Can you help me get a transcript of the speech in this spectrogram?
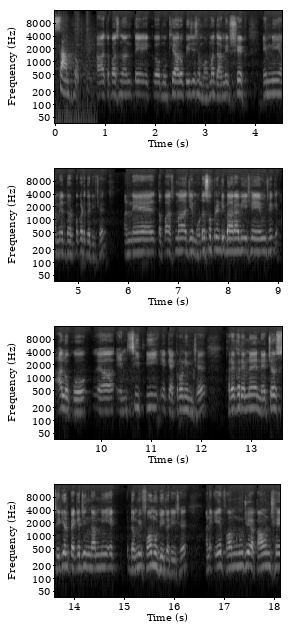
સાંભળો. આ તપાસના અંતે એક મુખ્ય આરોપી છે, મોહમ્મદ આમિર શેખ, એમની અમે ધરપકડ કરી છે. અને તપાસમાં જે મોડસ ઓપરેન્ડી બહાર આવી છે એવું છે કે આ લોકો એનસીપી એક એક્રોનિમ છે ખરેખર એમને નેચર સિરિયલ પેકેજિંગ નામની એક ડમી ફોર્મ ઊભી કરી છે. અને એ ફોર્મનું જે અકાઉન્ટ છે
